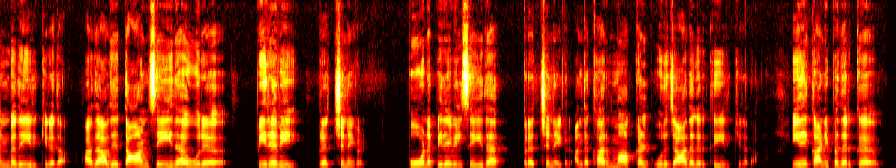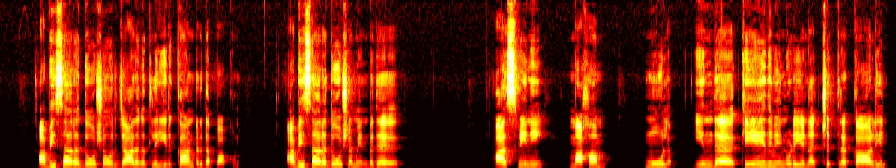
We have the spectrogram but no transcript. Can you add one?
என்பது இருக்கிறதா? அதாவது தான் செய்த ஒரு பிறவி பிரச்சனைகள் போன பிறவில் செய்த பிரச்சனைகள் அந்த கர்மாக்கள் ஒரு ஜாதகருக்கு இருக்கிறதா? இதை கணிப்பதற்கு அபிசார தோஷம் ஒரு ஜாதகத்தில் இருக்கான்றத பார்க்கணும். அபிசார தோஷம் என்பது அஸ்வினி மகம் மூலம். இந்த கேதுவினுடைய நட்சத்திர காலில்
